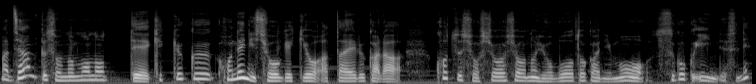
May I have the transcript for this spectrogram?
まあ、ジャンプそのものって結局骨に衝撃を与えるから骨粗しょう症の予防とかにもすごくいいんですね。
